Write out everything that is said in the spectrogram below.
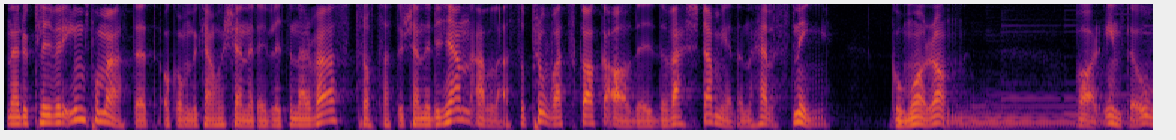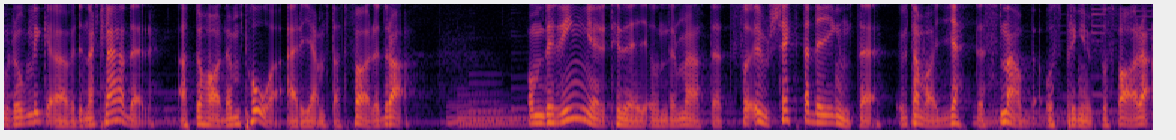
När du kliver in på mötet och om du kanske känner dig lite nervös trots att du känner igen alla så prova att skaka av dig det värsta med en hälsning. God morgon! Var inte orolig över dina kläder. Att du har dem på är jämt att föredra. Om det ringer till dig under mötet så ursäkta dig inte utan var jättesnabb och spring ut och svara.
